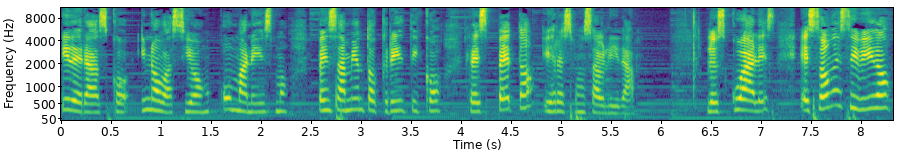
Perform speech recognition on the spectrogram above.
liderazgo, innovación, humanismo, pensamiento crítico, respeto y responsabilidad, los cuales son exhibidos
